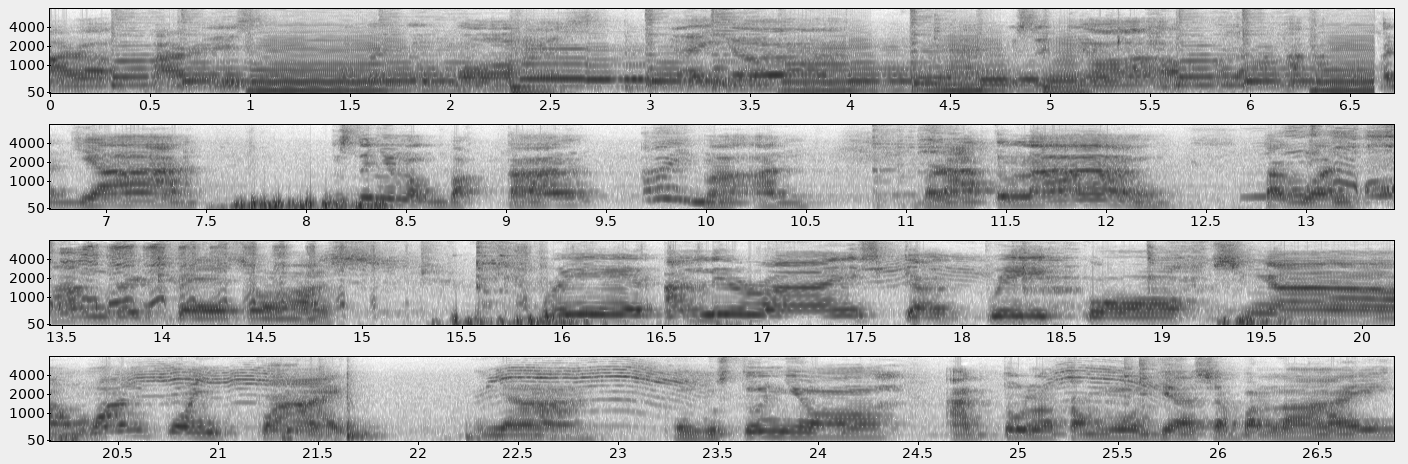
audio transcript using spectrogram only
Diwara Paris. Overdose. Ayun. Gusto niyo? Oh, wala kadya. Gusto niyo magbakal? Ay, maan. Barato lang. Tag 100 pesos. Free only rice kag free cooks nga 1.5. Ayan. Kung gusto nyo, agto lang kamo sa balay.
